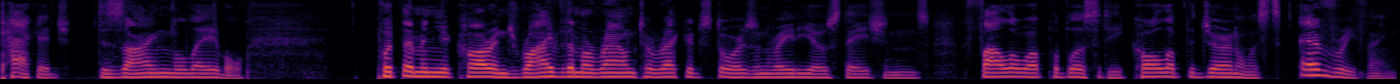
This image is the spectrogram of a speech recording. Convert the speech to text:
package, design the label put them in your car and drive them around to record stores and radio stations, follow up publicity, call up the journalists, everything.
